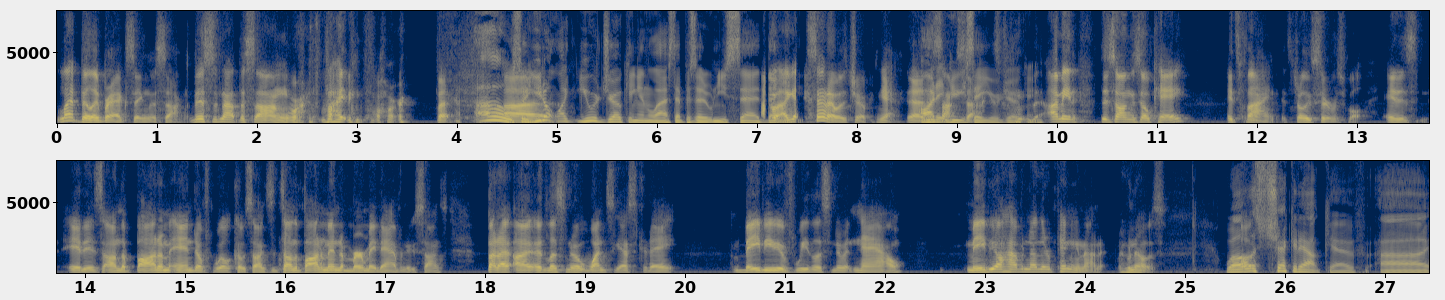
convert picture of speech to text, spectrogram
let Billy Bragg sing the song. This is not the song worth fighting for. But Oh, so Uh, you don't like you were joking in the last episode when you said that Oh, I said I was joking. Yeah. yeah Oh, I didn't you say you were joking. I mean, the song is okay. It's fine. It's totally serviceable. It is. It is on the bottom end of Wilco songs. It's on the bottom end of Mermaid Avenue songs. But I, I listened to it once yesterday. Maybe if we listen to it now, maybe I'll have another opinion on it. Who knows? Well, Uh, let's check it out, Kev. Uh,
